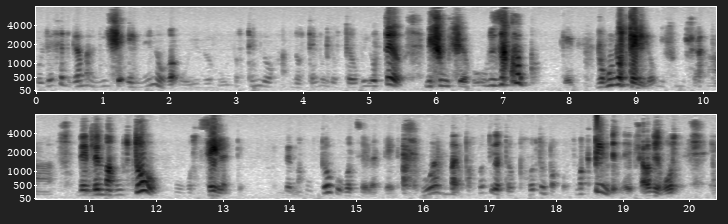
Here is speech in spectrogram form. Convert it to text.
הולכת גם על מי שאיננו ראוי, והוא נותן לו, נותן לו יותר ויותר, משום שהוא זקוק, כן? והוא נותן לו משום שבמהותו הוא רוצה לתת, במהותו הוא רוצה לתת, הוא אז פחות או יותר, פחות ופחות מקפיד בזה, אפשר לראות אה,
